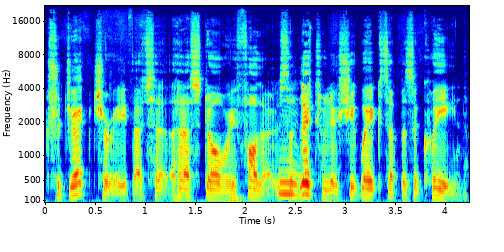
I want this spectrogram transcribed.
trajectory that her, her story follows. Mm. That literally she wakes up as a queen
